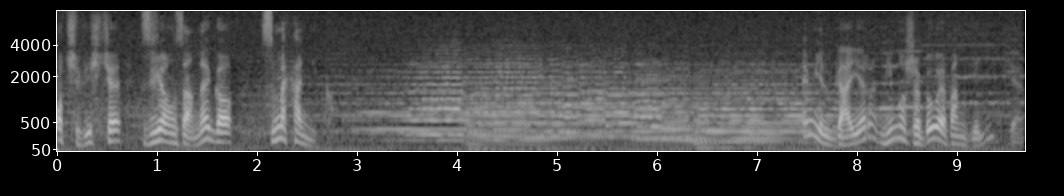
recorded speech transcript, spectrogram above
oczywiście związanego z mechaniką. Emil Gajer, mimo że był ewangelikiem,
